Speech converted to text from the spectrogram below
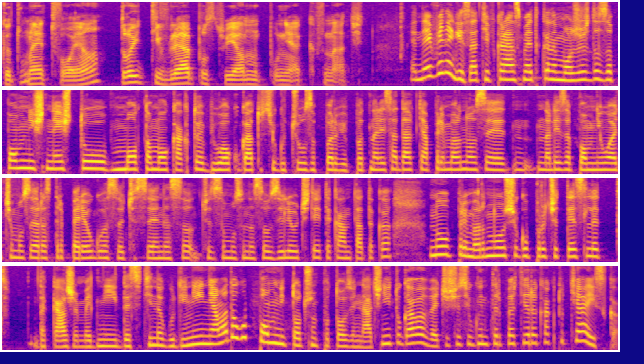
като не е твоя, той ти влияе постоянно по някакъв начин. Е, не винаги. Сега ти в крайна сметка не можеш да запомниш нещо мотамо, както е било, когато си го чул за първи път. Нали, сега тя примерно се нали, запомнила е, че му се е разтреперил гласа, че, се е насъл... че са му се насълзили очите и така нататък. Но примерно ще го прочете след да кажем, едни десетина години и няма да го помни точно по този начин и тогава вече ще си го интерпретира както тя иска.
